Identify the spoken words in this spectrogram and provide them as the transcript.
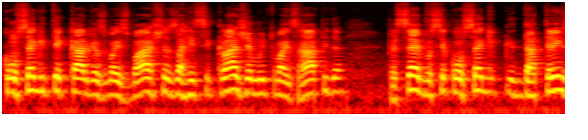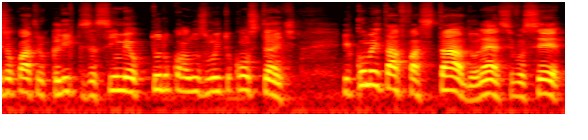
consegue ter cargas mais baixas, a reciclagem é muito mais rápida, percebe? Você consegue dar três ou quatro cliques assim, meu, tudo com a luz muito constante. E como ele está afastado, né? Se você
